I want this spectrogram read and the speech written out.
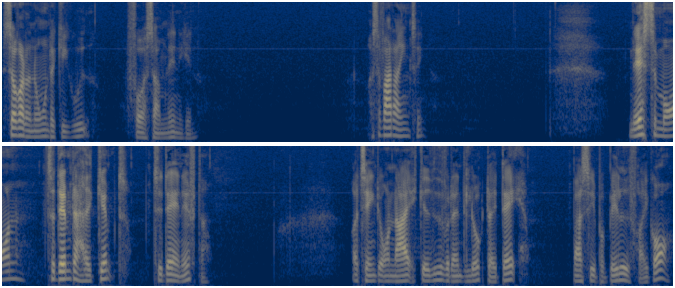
så var der nogen, der gik ud for at samle ind igen. Og så var der ingenting. Næste morgen, så dem, der havde gemt til dagen efter. Og tænkte, åh oh, nej, jeg vide, hvordan det lugter i dag. Bare se på billedet fra i går.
